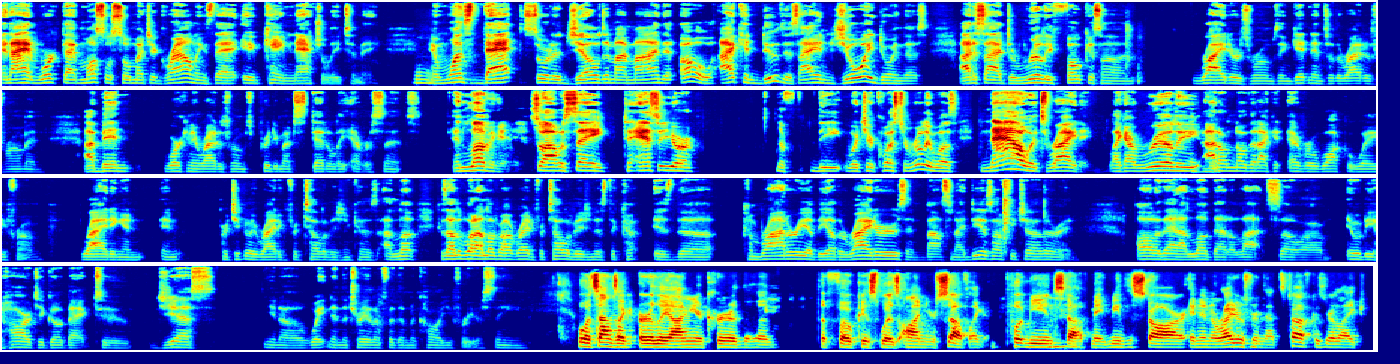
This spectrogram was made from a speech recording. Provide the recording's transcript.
And I had worked that muscle so much at Groundlings that it came naturally to me. Mm. And once that sort of gelled in my mind that, oh, I can do this, I enjoy doing this, I decided to really focus on writers' rooms and getting into the writers' room. And I've been working in writers' rooms pretty much steadily ever since and loving it. So I would say to answer your the the what your question really was, now it's writing. Like I really mm-hmm. I don't know that I could ever walk away from writing and and particularly writing for television because I love because I what I love about writing for television is the is the camaraderie of the other writers and bouncing ideas off each other and all of that. I love that a lot. So um, it would be hard to go back to just you know waiting in the trailer for them to call you for your scene. Well, it sounds like early on in your career the the focus was on yourself, like put me in mm-hmm. stuff, make me the star. And in a writer's mm-hmm. room, that's tough because you're like,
